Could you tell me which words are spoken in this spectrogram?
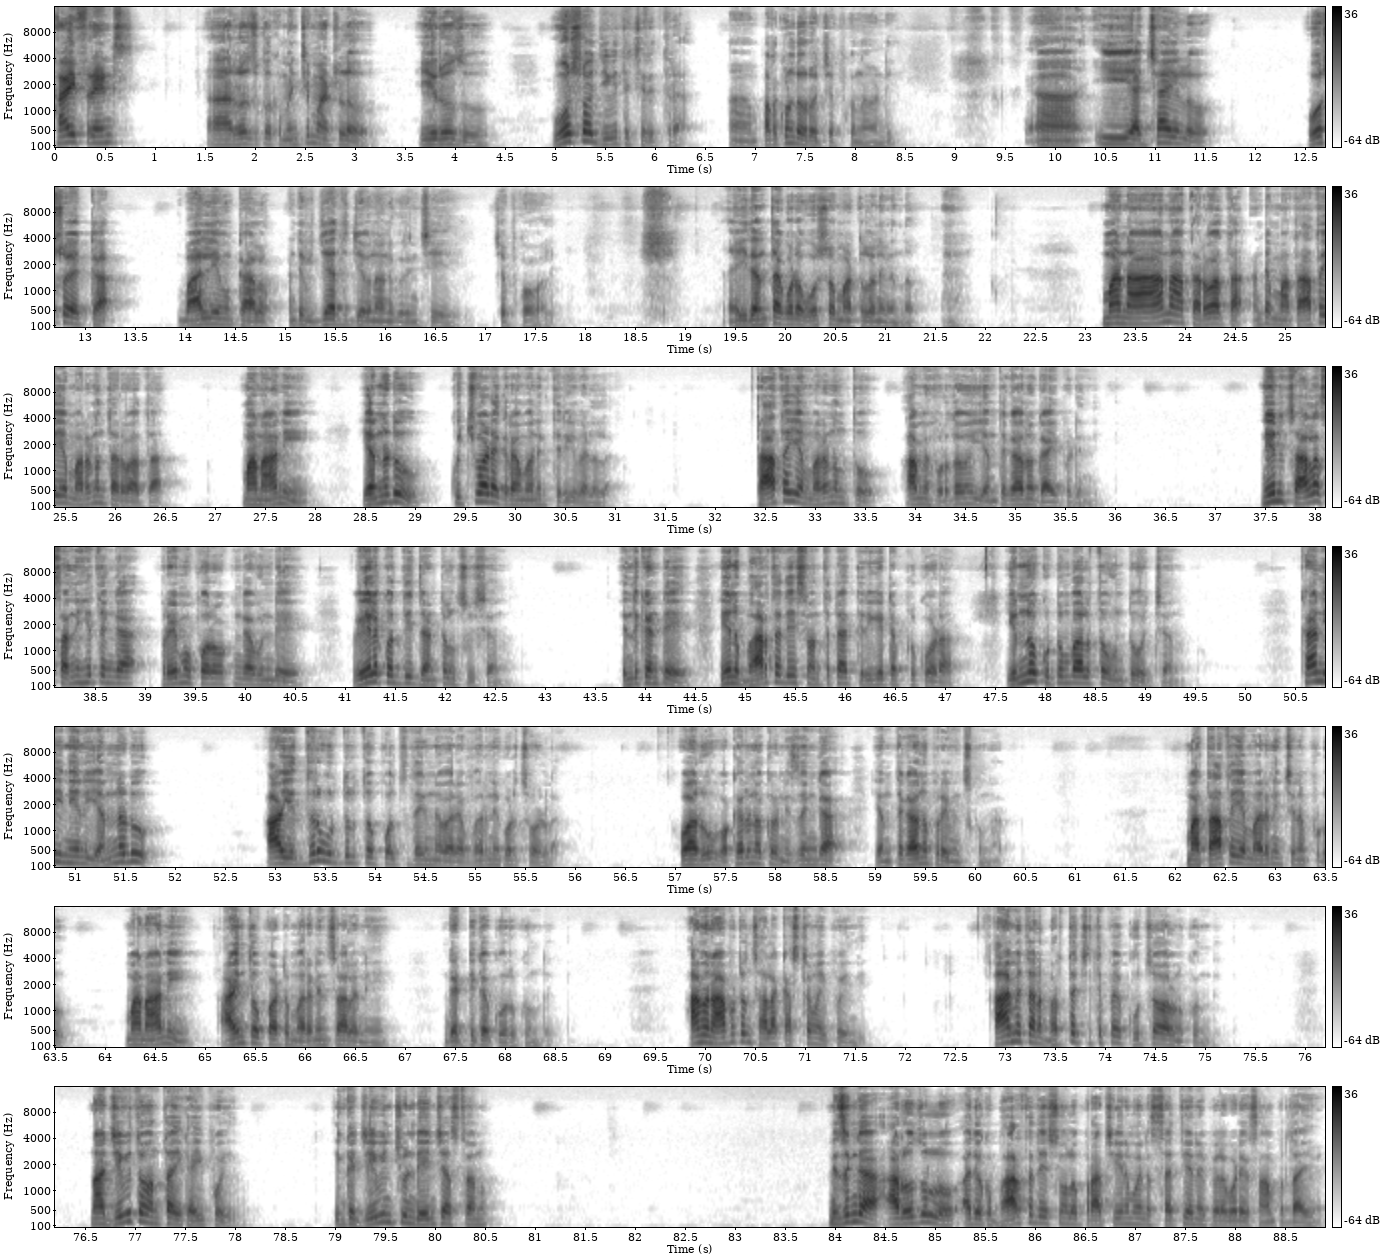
Hi friends. ఆ రోజుకు ఒక మంచి మాటలో ఈరోజు ఓషో జీవిత చరిత్ర పదకొండవ రోజు చెప్పుకుందామండి. ఈ అధ్యాయంలో ఓషో యొక్క బాల్యం కాలం అంటే విద్యార్థి జీవనాన్ని గురించి చెప్పుకోవాలి. ఇదంతా కూడా ఓషో మాటలోనే విందాం. మా నాన్న తర్వాత అంటే మా తాతయ్య మరణం తర్వాత మా నాని ఎన్నడూ కుచ్వాడ గ్రామానికి తిరిగి వెళ్ళల. తాతయ్య మరణంతో ఆమె హృదయం ఎంతగానో గాయపడింది. నేను చాలా సన్నిహితంగా ప్రేమపూర్వకంగా ఉండే వేల కొద్దీ జంటలను చూశాను. ఎందుకంటే నేను భారతదేశం అంతటా తిరిగేటప్పుడు కూడా ఎన్నో కుటుంబాలతో ఉంటూ వచ్చాను. కానీ నేను ఎన్నడూ ఆ ఇద్దరు వృద్ధులతో పోల్చదగిన వారెవ్వరిని కూడా చూడాల. వారు ఒకరినొకరు నిజంగా ఎంతగానో ప్రేమించుకున్నారు. మా తాతయ్య మరణించినప్పుడు మా నాని ఆయనతో పాటు మరణించాలని గట్టిగా కోరుకుంది. ఆమెను ఆపటం చాలా కష్టమైపోయింది. ఆమె తన భర్త చితిపై కూర్చోవాలనుకుంది. నా జీవితం అంతా ఇక అయిపోయింది. ఇంకా జీవించుండి ఏం చేస్తాను? నిజంగా ఆ రోజుల్లో అది ఒక భారతదేశంలో ప్రాచీనమైన సతి అనే పిలువబడే సాంప్రదాయమే.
